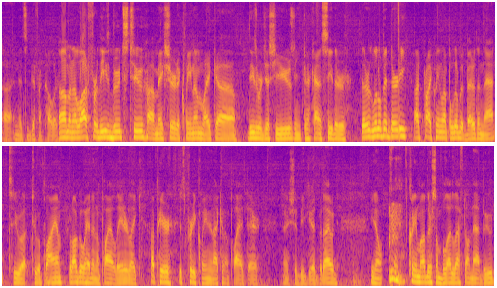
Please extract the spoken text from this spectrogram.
uh, and it's a different color. Um, and a lot for these boots too, uh, make sure to clean them. Like uh, these were just used and you can kind of see they're, they're a little bit dirty. I'd probably clean them up a little bit better than that to, uh, to apply them, but I'll go ahead and apply it later. Like up here, it's pretty clean and I can apply it there and it should be good. But I would, you know, clean them up. There's some blood left on that boot.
